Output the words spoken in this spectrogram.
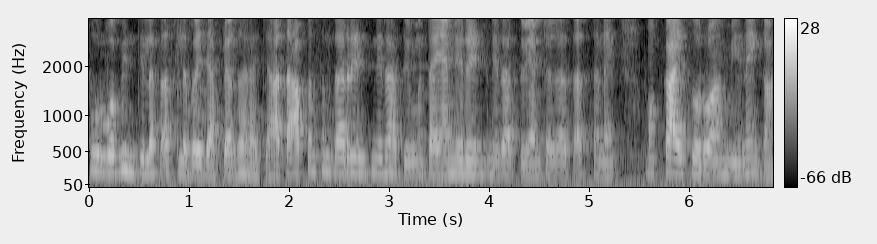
पूर्व भिंतीलाच असलं पाहिजे आपल्या घराच्या. आता आपण समजा रेंटने राहतोय मग ताई आम्ही रेंटने राहतोय आमच्या घरात असं नाही. मग काय करू आम्ही नाही का?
